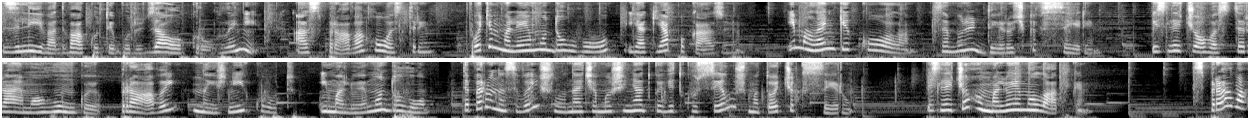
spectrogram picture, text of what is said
зліва два кути будуть заокруглені, а справа гострі. Потім малюємо дугу, як я показую. І маленькі кола це будуть дирочки в сирі. Після чого стираємо гумкою правий нижній кут і малюємо дугу. Тепер у нас вийшло, наче мишенятко відкусило шматочок сиру. Після чого малюємо лапки. Справа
